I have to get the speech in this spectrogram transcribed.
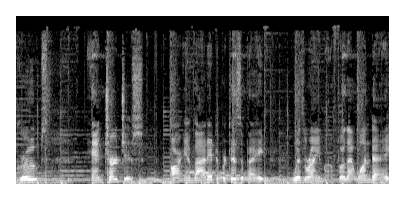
groups, and churches are invited to participate with Rhema for that one day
